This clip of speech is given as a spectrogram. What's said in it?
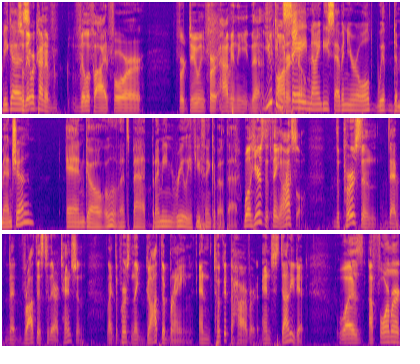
Because So they were kind of vilified for for doing for having the the, you the can say show. 97 year old with dementia and go, oh, that's bad. But I mean, really, if you think about that, Well, here's the thing also. The person that that brought this to their attention, like the person that got the brain and took it to Harvard and studied it was a former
